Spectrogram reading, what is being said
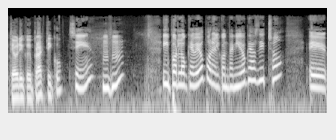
teórico y práctico. Sí. Y por lo que veo, por el contenido que has dicho, eh,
